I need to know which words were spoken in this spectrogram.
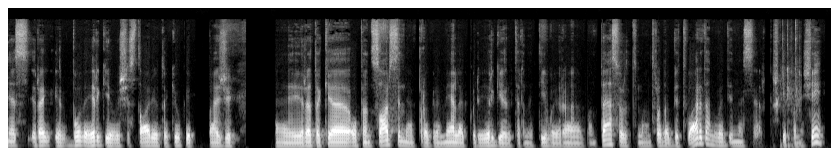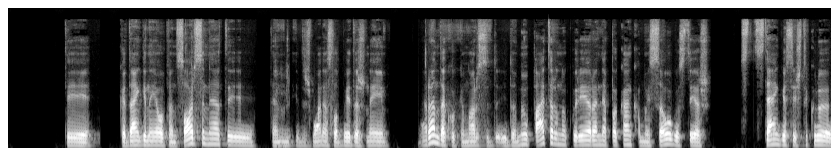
nes yra ir buvę irgi jau iš istorijų tokių, kaip, pavyzdžiui, yra tokia open source programėlė, kuri irgi alternatyva yra OnePassword, man atrodo, Bitwarden vadinasi, ar kažkaip panašiai. Tai kadangi jinai open source, tai ten žmonės labai dažnai randa kokiu nors įdomių patternų, kurie yra nepakankamai saugus, tai aš stengiuosi iš tikrųjų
